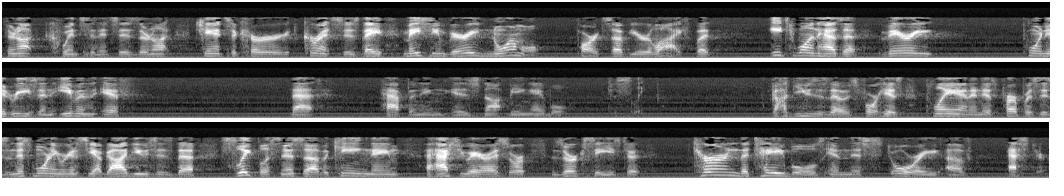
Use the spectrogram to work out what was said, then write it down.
They're not coincidences. They're not chance occur- occurrences. They may seem very normal parts of your life, but each one has a very pointed reason, even if that happening is not being able to sleep. God uses those for His plan and His purposes. And this morning we're going to see how God uses the sleeplessness of a king named Ahasuerus or Xerxes to turn the tables in this story of Esther.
